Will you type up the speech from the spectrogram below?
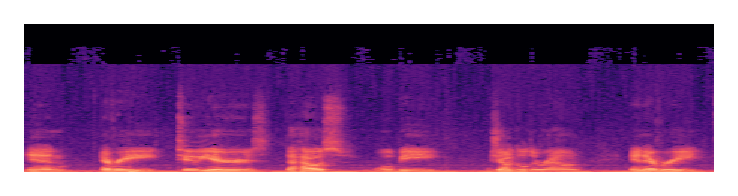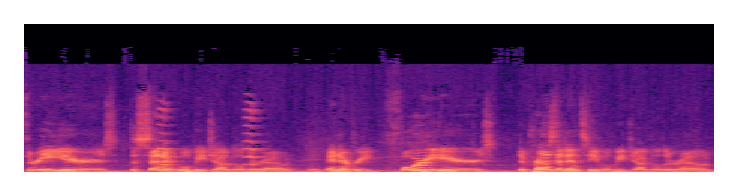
In every two years, the House will be juggled around. And every three years, the Senate will be juggled around. Mm-hmm. And every four years, the presidency will be juggled around.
